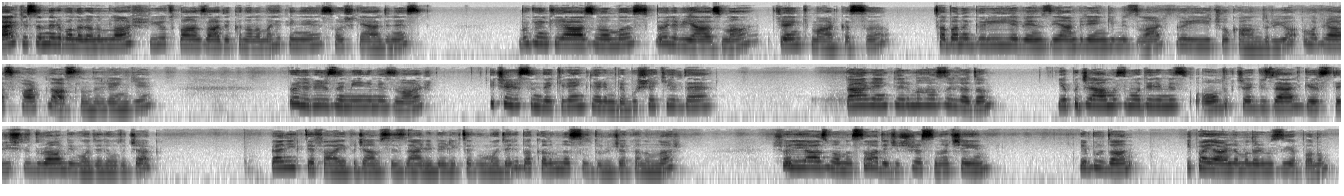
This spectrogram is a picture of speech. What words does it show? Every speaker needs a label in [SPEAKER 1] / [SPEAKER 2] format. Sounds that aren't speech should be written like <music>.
[SPEAKER 1] Herkese merhabalar hanımlar. YouTube Anzade kanalıma hepiniz hoş geldiniz. Bugünkü yazmamız böyle bir yazma. Cenk markası. Tabanı griye benzeyen bir rengimiz var. Griyi çok andırıyor ama biraz farklı aslında rengi. Böyle bir zeminimiz var. İçerisindeki renklerim de bu şekilde. Ben renklerimi hazırladım. Yapacağımız modelimiz oldukça güzel, gösterişli duran bir model olacak. Ben ilk defa yapacağım sizlerle birlikte bu modeli. Bakalım nasıl duracak hanımlar. Şöyle yazmamın sadece şurasını açayım. Ve buradan ip ayarlamalarımızı yapalım.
